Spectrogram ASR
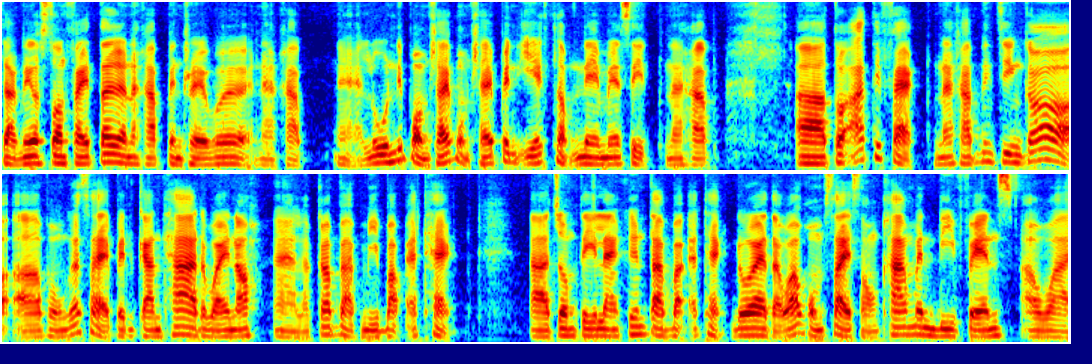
จาก Neo Stone Fighter นะครับเป็นเทรเวอร์นะครับรูนที่ผมใช้ผมใช้เป็น EX กับ Nemesis นะครับตัว artifact นะครับ จริง ๆ ก็ผมก็ใส่เป็นการท่าเอาไว้เนาะแล้วก็แบบมี buff attack โจมตีแรงขึ้นตาม buff attack ด้วย แต่ว่าผมใส่สองข้างเป็น defense เอาไว้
